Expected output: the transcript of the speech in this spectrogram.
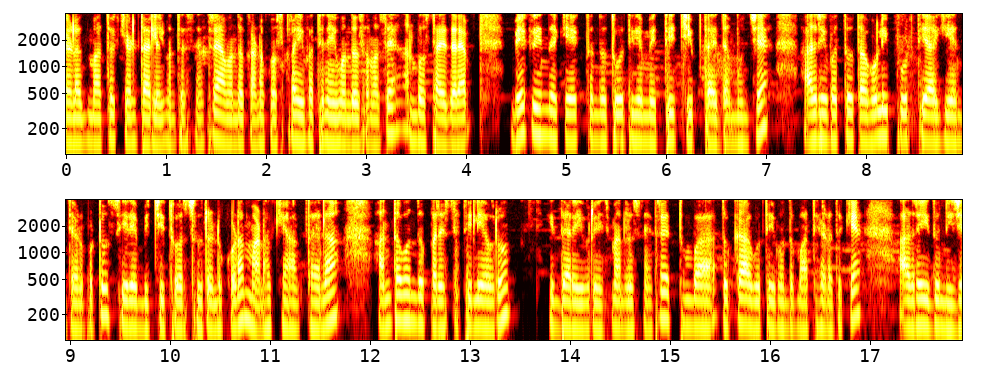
ಹೇಳೋದು ಮಾತು ಕೇಳ್ತಾ ಇರಲಿಲ್ವಂತ ಸ್ನೇಹಿತರೆ, ಆ ಒಂದು ಕಾರಣಕ್ಕೋಸ್ಕರ ಇವತ್ತಿನ ಈ ಒಂದು ಸಮಸ್ಯೆ ಅನುಭವಿಸ್ತಾ ಇದ್ದಾರೆ. ಬೇಕರಿಯಿಂದ ಕೇಕ್ ತಂದು ತೂತಿಗೆ ಮೆತ್ತಿ ಚೀಪ್ತಾ ಇದ್ದ ಮುಂಚೆ, ಆದರೆ ಇವತ್ತು ತಗೊಳ್ಳಿ ಪೂರ್ತಿಯಾಗಿ ಅಂತ ಹೇಳ್ಬಿಟ್ಟು ಸೀರೆ ಬಿಚ್ಚಿ ತೋರಿಸಿದ್ರೂ ಕೂಡ ಮಾಡೋಕ್ಕೆ ಆಗ್ತಾಯಿಲ್ಲ ಅಂಥ ಒಂದು ಪರಿಸ್ಥಿತಿಲಿ ಅವರು ಇದ್ದಾರೆ ಇವರು ಯಜಮಾನರು ಸ್ನೇಹಿತರೆ, ತುಂಬ ದುಃಖ ಆಗುತ್ತೆ ಈ ಒಂದು ಮಾತು ಹೇಳೋದಕ್ಕೆ. ಆದರೆ ಇದು ನಿಜ.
